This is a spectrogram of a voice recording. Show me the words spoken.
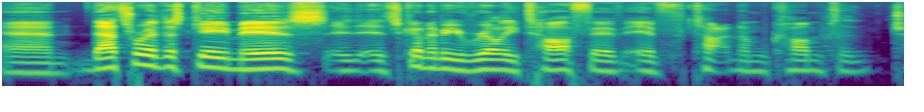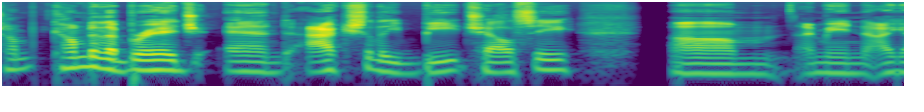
and that's where this game is. It's going to be really tough if, if Tottenham come to come to the bridge and actually beat Chelsea. Um, I mean, I,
